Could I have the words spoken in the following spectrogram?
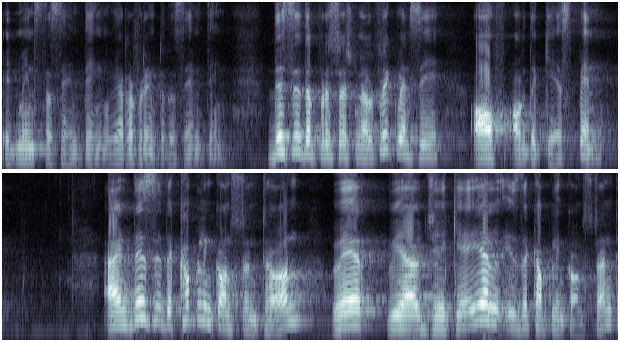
It means the same thing. We are referring to the same thing. This is the precessional frequency of, of the k spin. And this is the coupling constant term where we have jkl is the coupling constant.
